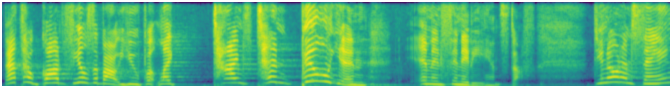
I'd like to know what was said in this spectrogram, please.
That's how God feels about you, but like times 10 billion in infinity and stuff. Do you know what I'm saying?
